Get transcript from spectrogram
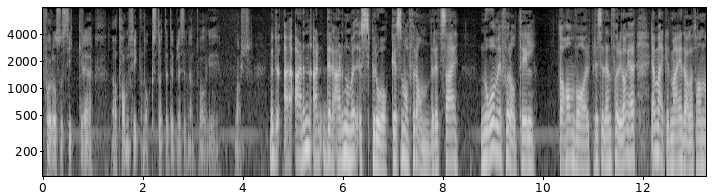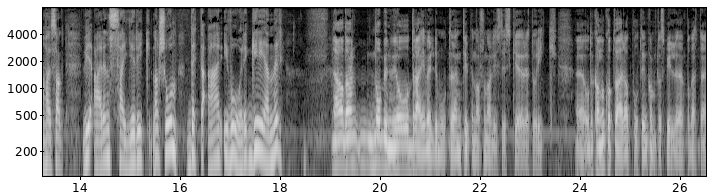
for å sikre at han fikk nok støtte til presidentvalget i mars. Men du, er, det, er, er det noe med språket som har forandret seg nå med forhold til da han var president forrige gang. Jeg, jeg, merket meg i dag at han har sagt vi er en seierrik nasjon. Dette er i våre gener. Ja, der, Nå begynner vi å dreie veldig mot en type nasjonalistisk retorikk. Eh, og Det kan nok godt være at Putin kommer til å spille på dette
